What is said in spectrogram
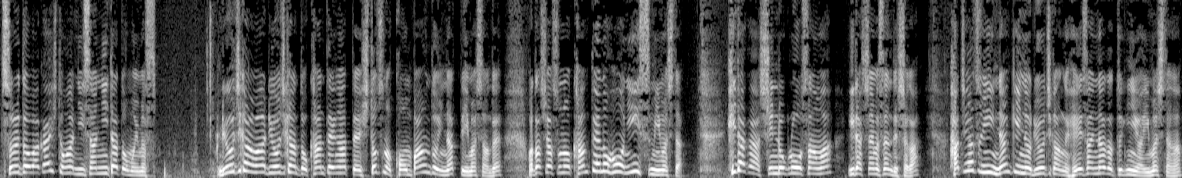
それと若い人が2、3人いたと思います。領事館は領事館と官邸があって一つのコンパウンドになっていましたので、私はその官邸の方に住みました。日高新六郎さんはいらっしゃいませんでしたが、8月に南京の領事館が閉鎖になった時にはいましたが、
